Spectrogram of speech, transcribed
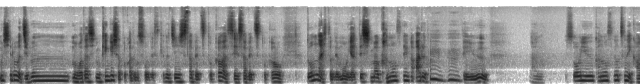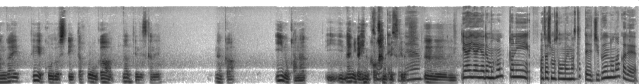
むしろ自分も私も研究者とかでもそうですけど人種差別とか性差別とかをどんな人でもやってしまう可能性があるうんうんっていうあのそういう可能性を常に考えて行動していった方がなんていうんですかねなんかいいのかな何がいいのかわかんないですけど。ね。うんいやいやいやでも本当に私もそう思います。だって自分の中で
